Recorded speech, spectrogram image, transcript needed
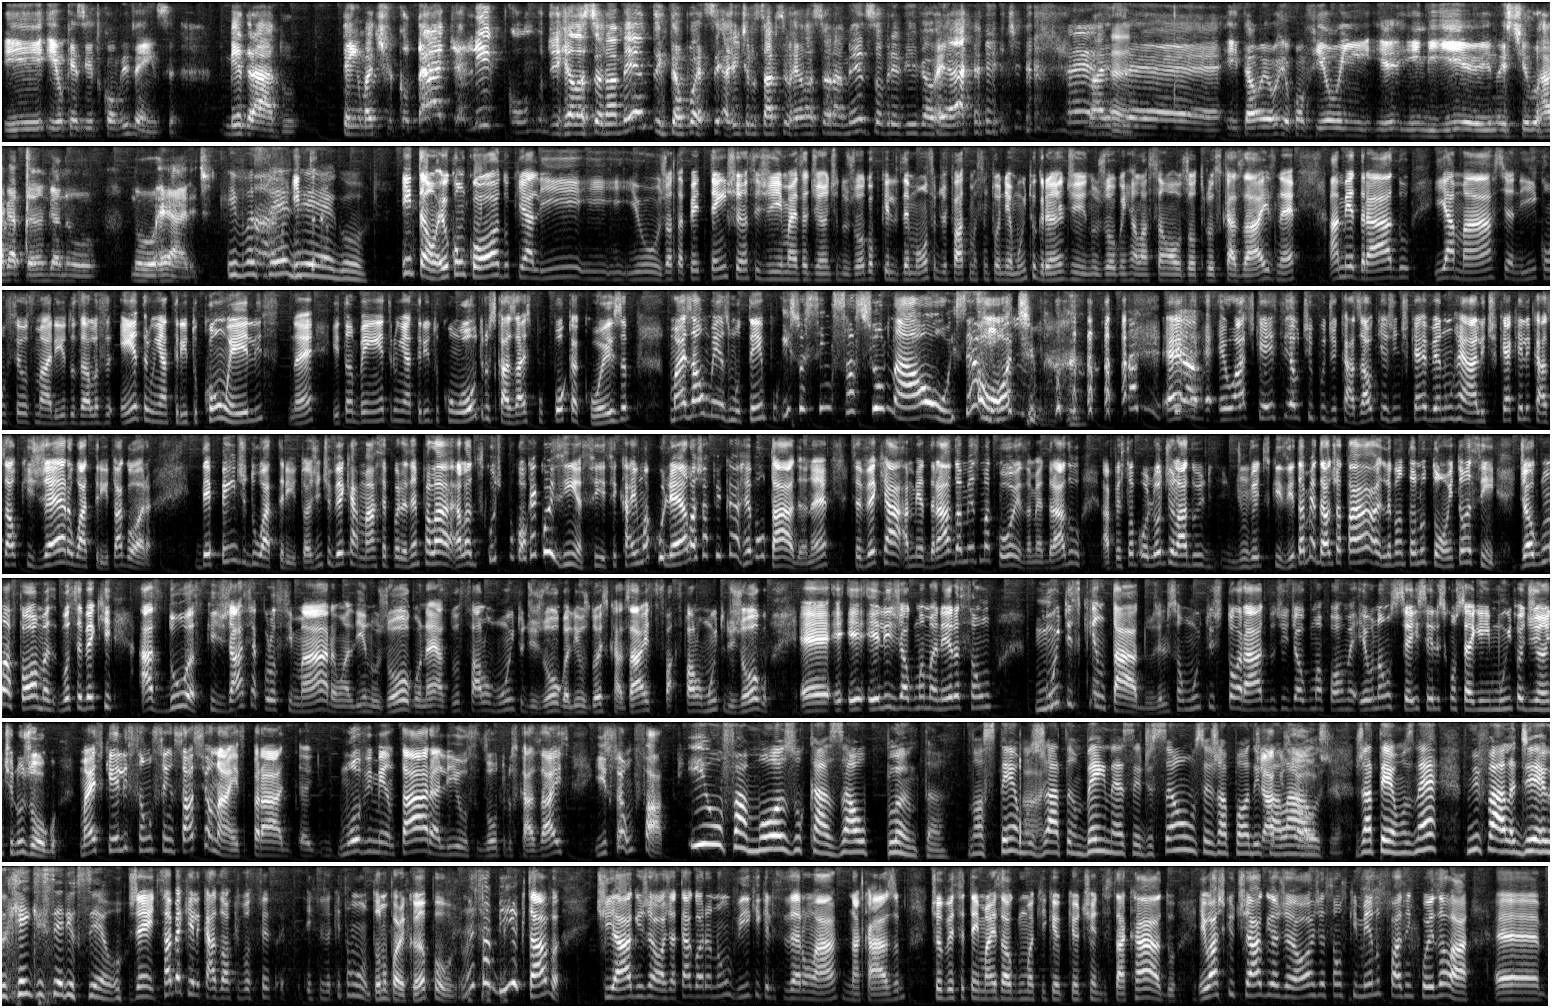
e, e o quesito convivência. Medrado tem uma dificuldade ali com, de relacionamento, então pode ser, a gente não sabe se o relacionamento sobrevive ao reality, é. mas é. É, então eu, eu confio em, em ir no estilo ragatanga no, no reality. E você, ah, Diego? Então, eu concordo que ali e, e, o JP tem chances de ir mais adiante do jogo, porque eles demonstram de fato uma sintonia muito grande no jogo em relação aos outros casais, né? A Medrado e a Márcia ali com seus maridos, elas entram em atrito com eles, né? E também entram em atrito com outros casais por pouca coisa, mas ao mesmo tempo, isso é sensacional, isso é Sim. ótimo. é, é, eu acho que esse é o tipo de casal que a gente quer ver num reality, que é aquele casal que gera o atrito. Agora, depende do atrito. A gente vê que a Márcia, por exemplo, ela, ela discute por qualquer coisinha. Se, se cair uma colher, ela já fica revoltada, né? Você vê que a, a Medrado é a mesma coisa. A Medrado, a pessoa olhou de lado de um jeito esquisito, a Medrado já tá levantando o tom. Então, assim, de alguma forma, você vê que as duas que já se aproximaram ali no jogo, né? As duas falam muito de jogo ali, os dois casais falam muito de jogo. É, eles, de alguma maneira, são muito esquentados, eles são muito estourados e de alguma forma eu não sei se eles conseguem ir muito adiante no jogo, mas que eles são sensacionais para é, movimentar ali os outros casais, isso é um fato. E o famoso casal planta? Nós temos Ai. já também nessa edição, vocês já podem Thiago falar. Os... Já temos, né? Me fala, Diego, quem que seria o seu? Gente, sabe aquele casal que vocês. Esses aqui estão no Power Couple? Eu nem sabia que tava. Tiago e George. Até agora eu não vi o que, que eles fizeram lá na casa. Deixa eu ver se tem mais alguma aqui que, que eu tinha destacado. Eu acho que o Tiago e a Georgia são os que menos fazem coisa lá. É,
